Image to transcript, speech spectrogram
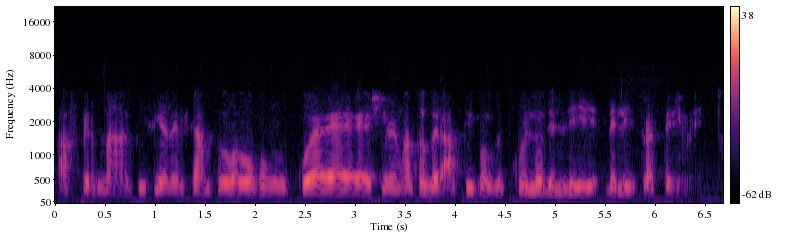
affermati sia nel campo comunque cinematografico che quello degli- dell'intrattenimento.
